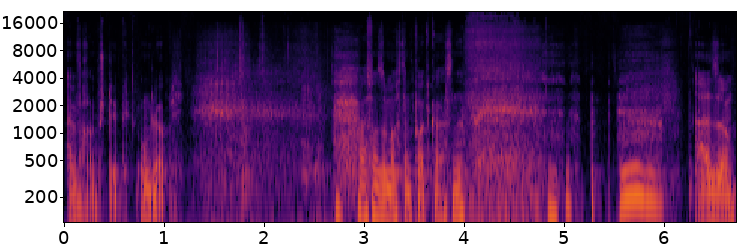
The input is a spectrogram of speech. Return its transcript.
Einfach am Stück. Unglaublich. Was man so macht im Podcast, ne? also,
